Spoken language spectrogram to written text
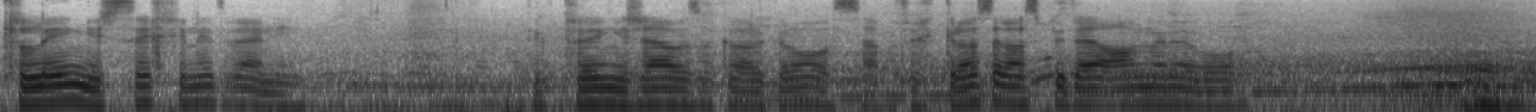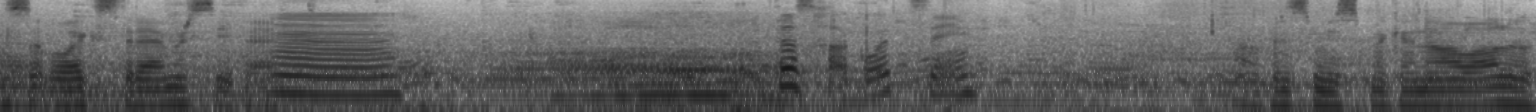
Kling ist sicher nicht wenig. Der Kling ist auch sogar gross. Aber vielleicht grösser als bei den anderen, die, die, die extremer sind. Mhm. Das kann gut sein. Aber das müsste man genau anschauen.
